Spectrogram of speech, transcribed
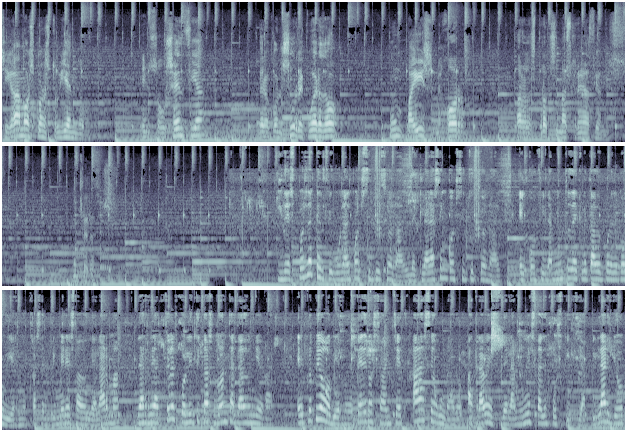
Sigamos construyendo en su ausencia, pero con su recuerdo, un país mejor para las próximas generaciones. Muchas gracias. Después de que el Tribunal Constitucional declarase inconstitucional el confinamiento decretado por el Gobierno tras el primer estado de alarma, las reacciones políticas no han tardado en llegar. El propio gobierno de Pedro Sánchez ha asegurado a través de la ministra de Justicia, Pilar Llop,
